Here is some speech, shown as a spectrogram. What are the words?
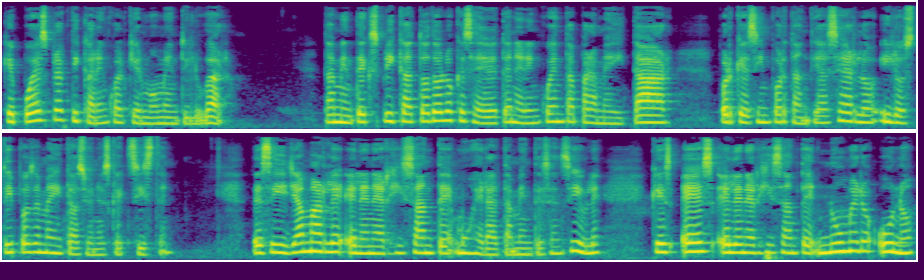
que puedes practicar en cualquier momento y lugar. También te explica todo lo que se debe tener en cuenta para meditar, por qué es importante hacerlo y los tipos de meditaciones que existen. Decidí llamarle el energizante mujer altamente sensible, que es, el energizante número uno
